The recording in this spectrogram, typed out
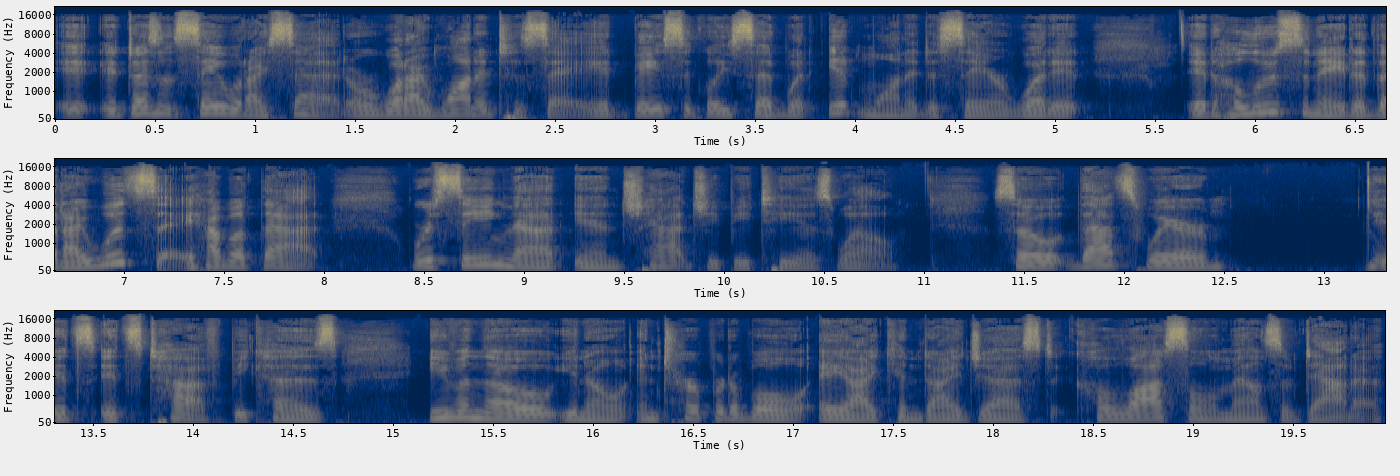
it, it doesn't say what I said or what I wanted to say. It basically said what it wanted to say or what it it hallucinated that I would say. How about that? We're seeing that in Chat GPT as well. So that's where it's it's tough because even though, you know, interpretable AI can digest colossal amounts of data,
